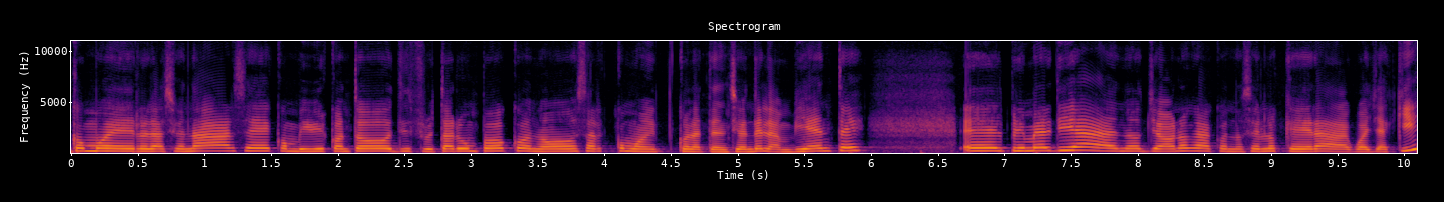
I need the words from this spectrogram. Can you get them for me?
como de relacionarse, convivir con todos, disfrutar un poco, no estar como con la atención del ambiente. El primer día nos llevaron a conocer lo que era Guayaquil,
